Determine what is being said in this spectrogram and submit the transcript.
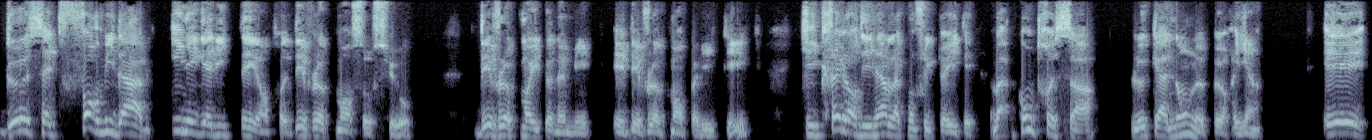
de cette formidable inégalité entre développement sociaux, développement économique et développement politique qui crée l'ordinaire de la conflictualité. Bah, contre ça, le canon ne peut rien. Et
